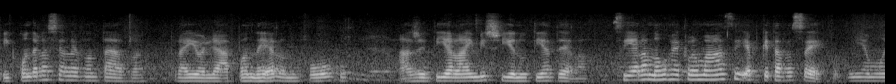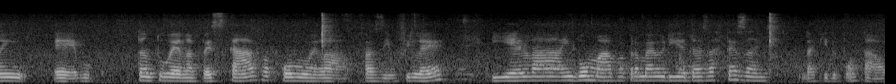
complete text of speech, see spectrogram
e quando ela se levantava para ir olhar a panela no fogo, a gente ia lá e mexia no dia dela. Se ela não reclamasse, é porque estava certo. Minha mãe, é, tanto ela pescava, como ela fazia o filé, e ela engomava para a maioria das artesãs daqui do Pontal.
